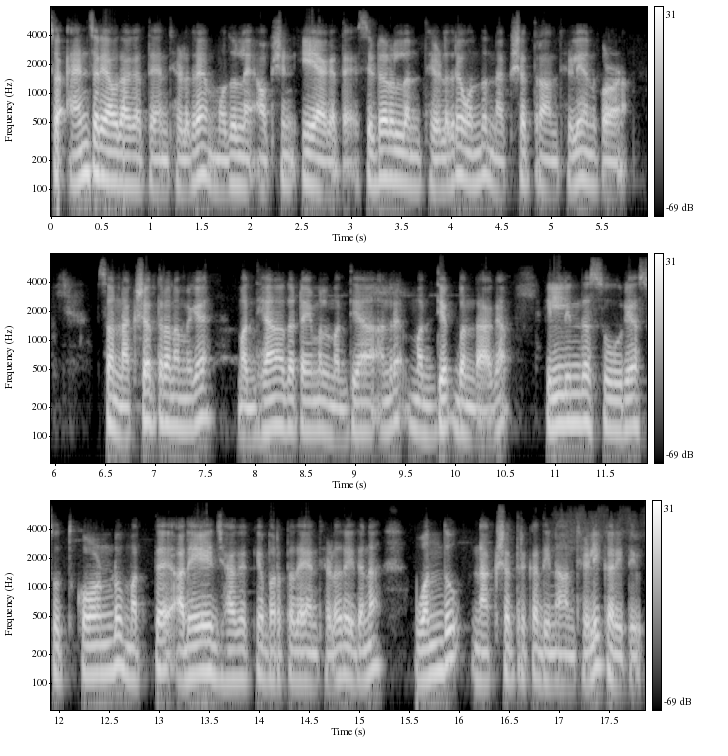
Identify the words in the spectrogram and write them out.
ಸೊ ಆನ್ಸರ್ ಯಾವ್ದಾಗತ್ತೆ ಅಂತ ಹೇಳಿದ್ರೆ ಮೊದಲನೇ ಆಪ್ಷನ್ ಎ ಆಗತ್ತೆ. ಸಿಡರಲ್ ಅಂತ ಹೇಳಿದ್ರೆ ಒಂದು ನಕ್ಷತ್ರ ಅಂತ ಹೇಳಿ ಅನ್ಕೊಳ್ಳೋಣ. ಸೊ ನಕ್ಷತ್ರ ನಮಗೆ ಮಧ್ಯಾಹ್ನದ ಟೈಮಲ್ಲಿ ಮಧ್ಯ ಅಂದ್ರೆ ಮಧ್ಯಕ್ಕೆ ಬಂದಾಗ ಇಲ್ಲಿಂದ ಸೂರ್ಯ ಸುತ್ತಕೊಂಡು ಮತ್ತೆ ಅದೇ ಜಾಗಕ್ಕೆ ಬರ್ತದೆ ಅಂತ ಹೇಳಿದ್ರೆ ಇದನ್ನ ಒಂದು ನಾಕ್ಷತ್ರಿಕ ದಿನ ಅಂತ ಹೇಳಿ ಕರಿತೀವಿ.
